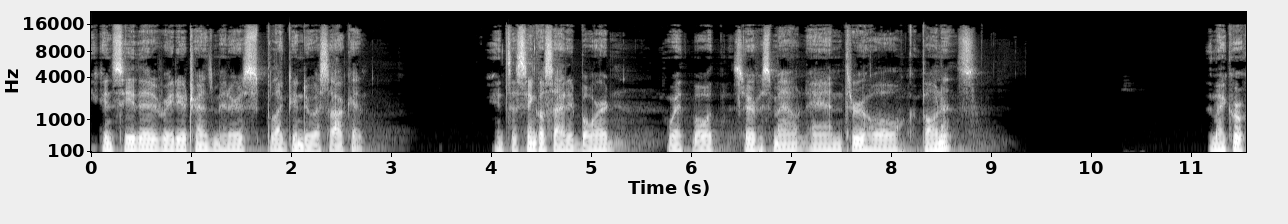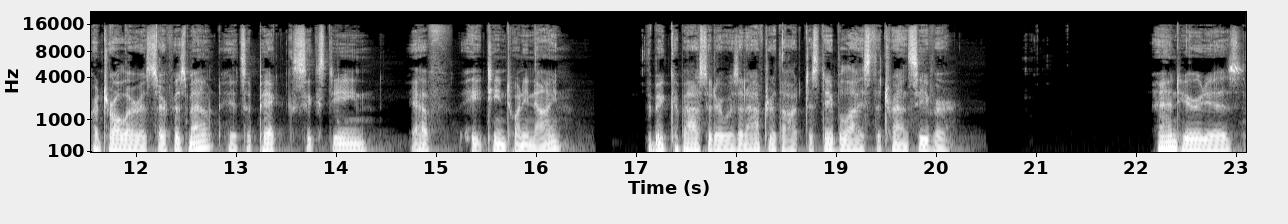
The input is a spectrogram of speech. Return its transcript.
You can see the radio transmitters plugged into a socket. It's a single sided board with both surface mount and through hole components. The microcontroller is surface mount. It's a PIC 16F1829. The big capacitor was an afterthought to stabilize the transceiver. And here it is,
